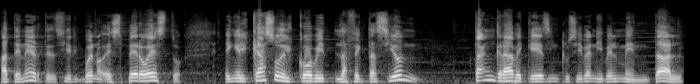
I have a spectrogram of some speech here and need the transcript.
atenerte, decir, bueno, espero esto. En el caso del COVID, la afectación tan grave que es inclusive a nivel mental,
